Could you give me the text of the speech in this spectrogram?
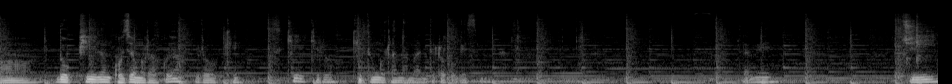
어, 높이는 고정을 하고요. 이렇게 스케일 키로 기둥을 하나 만들어 보겠습니다. 그 다음에 G,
